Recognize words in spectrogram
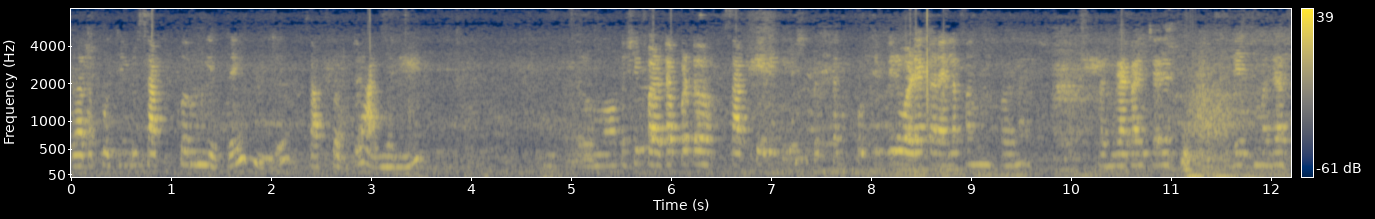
तर आता कोथिंबीर साफ करून घेते म्हणजे साफ करतोय आधी मी तर मग अशी पटापट साफ केली की अशी पटकन कोथिंबीर वड्या करायला पण मिळतो ना. संध्याकाळच्या डेटमध्ये आज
